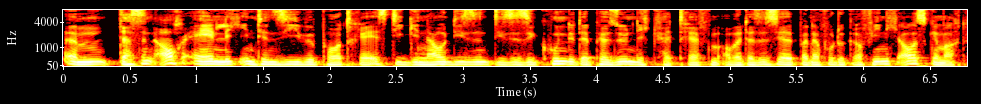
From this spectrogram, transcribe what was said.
Ähm, das sind auch ähnlich intensive Porträts, die genau diese, diese Sekunde der Persönlichkeit treffen. Aber das ist ja bei der Fotografie nicht ausgemacht.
